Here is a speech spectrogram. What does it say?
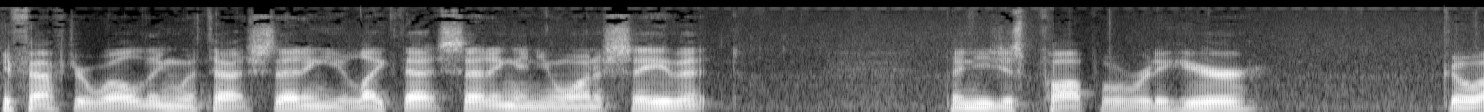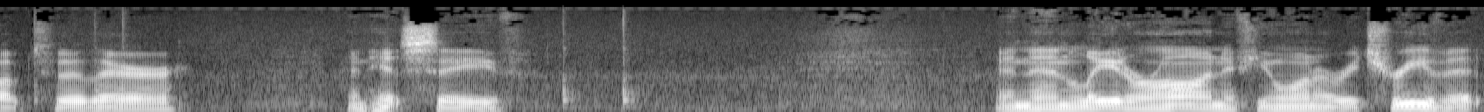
If after welding with that setting you like that setting and you want to save it, then you just pop over to here, go up to there, and hit save. And then later on, if you want to retrieve it,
